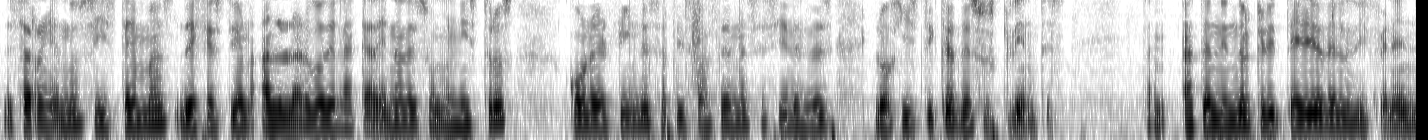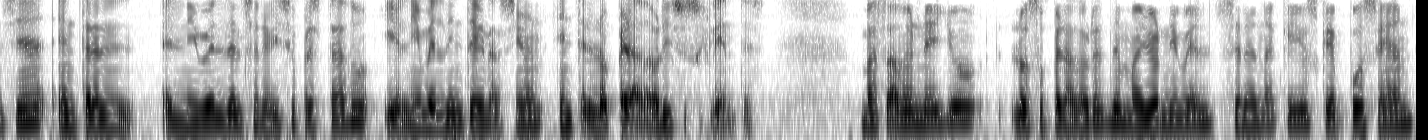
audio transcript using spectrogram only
desarrollando sistemas de gestión a lo largo de la cadena de suministros con el fin de satisfacer necesidades logísticas de sus clientes, atendiendo el criterio de la diferencia entre el, nivel del servicio prestado y el nivel de integración entre el operador y sus clientes. Basado en ello, los operadores de mayor nivel serán aquellos que posean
